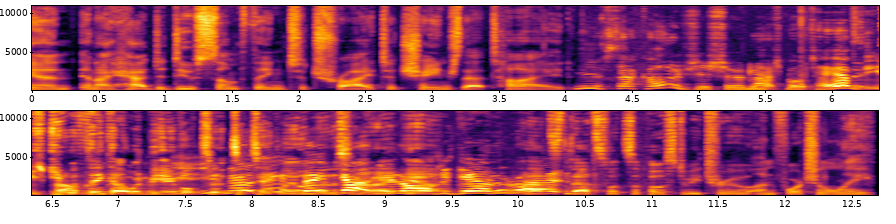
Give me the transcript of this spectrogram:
and and I had to do something to try to change that tide. Yeah, psychologists are not supposed to have these. Problems. You would think I would be able to, you know, to take they, my own they've medicine, gotten right? it all yeah. together, right? That's that's what's supposed to be true. Unfortunately,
